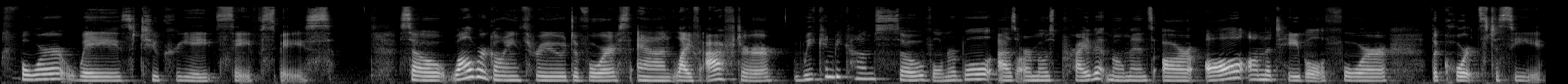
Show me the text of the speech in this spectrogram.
four ways to create safe space. So, while we're going through divorce and life after, we can become so vulnerable as our most private moments are all on the table for the courts to see.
